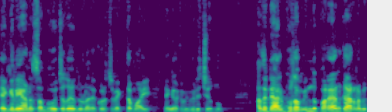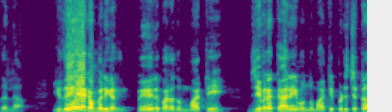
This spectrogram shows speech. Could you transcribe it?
എങ്ങനെയാണ് സംഭവിച്ചത് എന്നുള്ളതിനെക്കുറിച്ച് വ്യക്തമായി ഞങ്ങൾക്ക് വിവരിച്ചു തന്നു. അതിന്റെ അത്ഭുതം ഇന്ന് പറയാൻ കാരണം ഇതല്ല. ഇതേ കമ്പനികൾ പേര് പലതും മാറ്റി ജീവനക്കാരെയും ഒന്ന് മാറ്റിപ്പിടിച്ചിട്ട്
